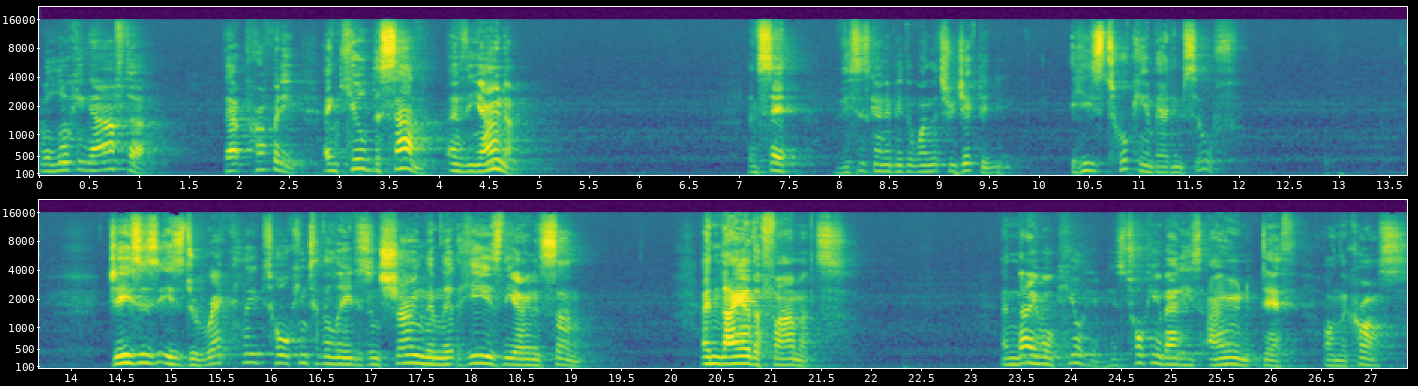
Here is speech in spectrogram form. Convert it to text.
were looking after that property and killed the son of the owner and said, this is going to be the one that's rejected. He's talking about himself. Jesus is directly talking to the leaders and showing them that he is the owner's son. And they are the farmers. And they will kill him. He's talking about his own death on the cross.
